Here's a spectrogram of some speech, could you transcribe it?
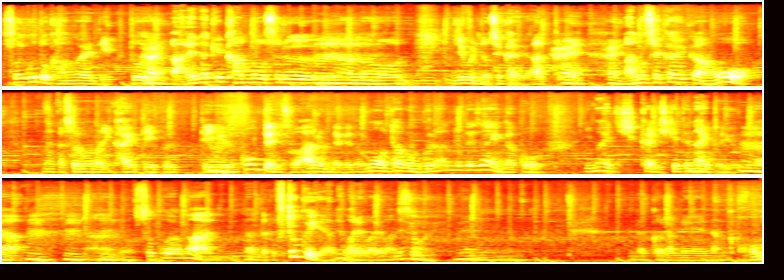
そういうことを考えていくと、はい。あれだけ感動する、うん。あのジブリの世界があってはい。ね、はい。あの世界観をなんかそういうものに変えていくっていううん。コンテンツはあるんだけども多分グランドデザインがこういまいちしっかり弾けてないといううん。うん。か、うん。うん。あのそこはまあなんだろう不得意だよね我々はね。そうでだからねなんか本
